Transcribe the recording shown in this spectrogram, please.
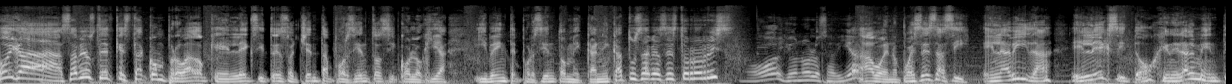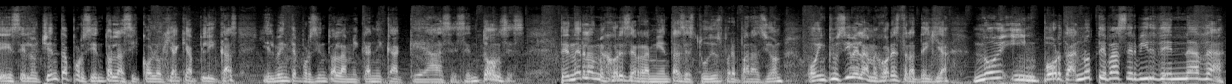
Oiga, ¿sabe usted que está comprobado que el éxito es 80% psicología y 20% mecánica? ¿Tú sabías esto, Rorris? No, yo no lo sabía. Ah, bueno, pues es así. En la vida, el éxito generalmente es el 80% la psicología que aplicas y el 20% la mecánica que haces. Entonces, tener las mejores herramientas, estudios, preparación o inclusive la mejor estrategia no importa, no te va a servir de nada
